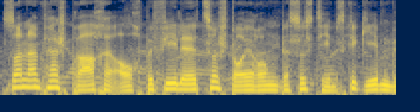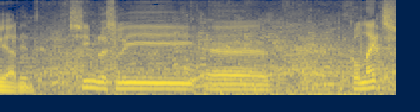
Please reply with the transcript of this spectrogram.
sondern per Sprache auch Befehle zur Steuerung des Systems gegeben werden. seamlessly uh, connects,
